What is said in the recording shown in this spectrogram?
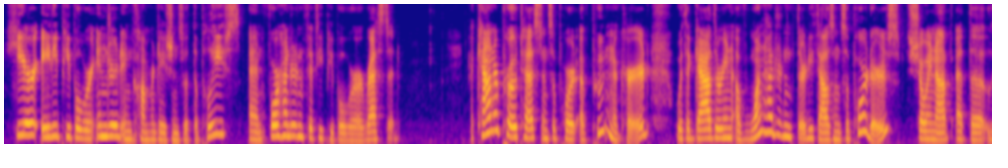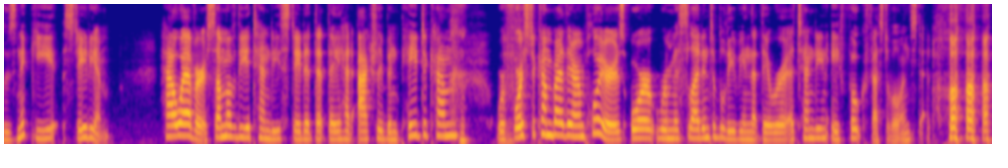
Here, 80 people were injured in confrontations with the police and 450 people were arrested. A counter protest in support of Putin occurred with a gathering of 130,000 supporters showing up at the Luzhniki Stadium. However, some of the attendees stated that they had actually been paid to come, were forced to come by their employers, or were misled into believing that they were attending a folk festival instead.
